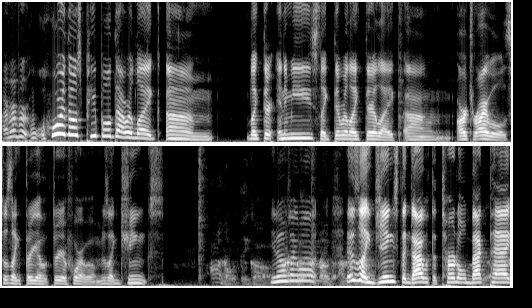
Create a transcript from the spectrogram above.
I remember who are those people that were like um like their enemies, like they were like their like um arch rivals. It was like three of three or four of them. It was like Jinx. I don't know what they call. You know what I'm I talking about? I know- It was like Jinx, the guy with the turtle backpack,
